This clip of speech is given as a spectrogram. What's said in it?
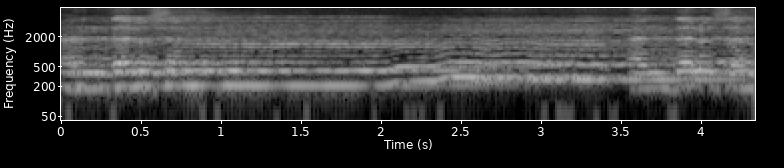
Andalusam Andalusam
